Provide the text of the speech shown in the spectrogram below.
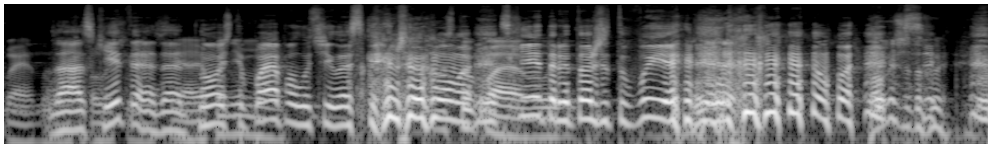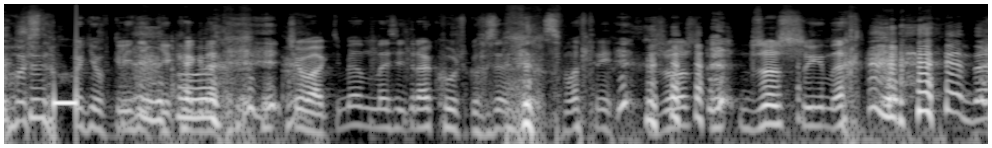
Тупая новость Да, скейтеры, да, я новость понимаю. тупая получилась, скажи, Рома. тупая Скейтеры тоже тупые. Помнишь эту хуйню в клинике, когда, чувак, тебе надо носить ракушку, смотри, Джош, Джош Шина, Да-да.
